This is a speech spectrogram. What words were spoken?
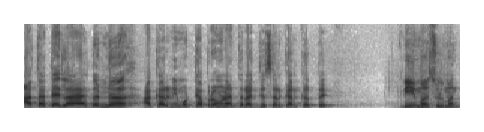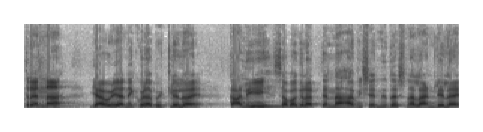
आता त्याला दंड आकारणी मोठ्या प्रमाणात राज्य सरकार करते मी महसूल मंत्र्यांना यावेळी अनेक वेळा भेटलेलो आहे. काली सभागृहात त्यांना हा विषय निदर्शनाला आणलेला आहे.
